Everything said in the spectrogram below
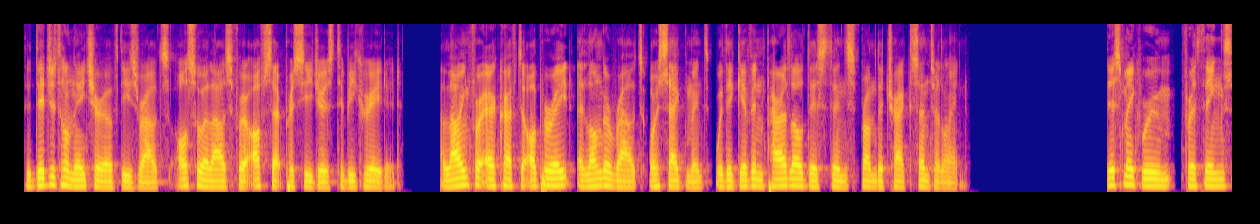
The digital nature of these routes also allows for offset procedures to be created, allowing for aircraft to operate a longer route or segment with a given parallel distance from the track centerline. This makes room for things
